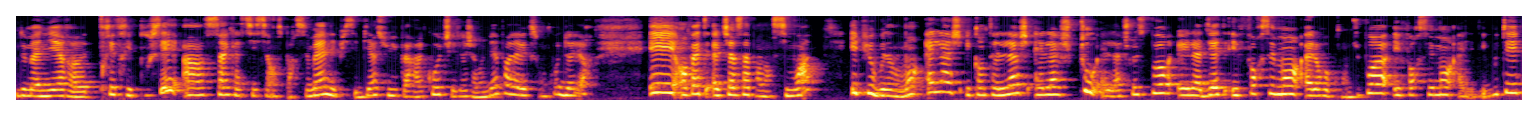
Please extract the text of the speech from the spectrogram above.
de manière euh, très très poussée, hein, 5 à 6 séances par semaine, et puis c'est bien suivi par un coach, et là j'aimerais bien parler avec son coach d'ailleurs. Et en fait, elle tient ça pendant six mois, et puis au bout d'un moment, elle lâche, et quand elle lâche, elle lâche tout, elle lâche le sport et la diète, et forcément, elle reprend du poids, et forcément, elle est dégoûtée,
